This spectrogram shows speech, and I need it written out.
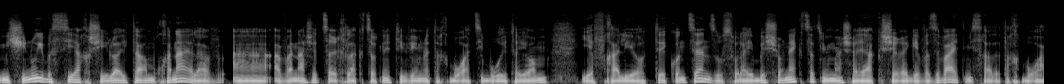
משינוי בשיח שהיא לא הייתה מוכנה אליו, ההבנה שצריך להקצות נתיבים לתחבורה ציבורית היום, היא הפכה להיות אה, קונצנזוס, אולי בשונה קצת ממה שהיה כשרגב עזבה את משרד התחבורה.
